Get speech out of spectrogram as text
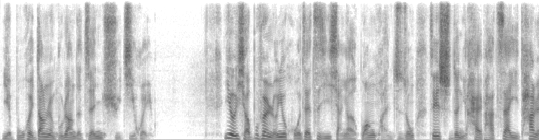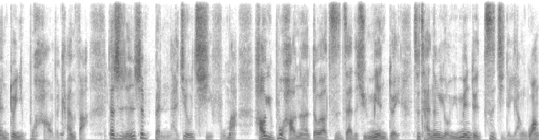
也不会当仁不让的争取机会。也有一小部分人容易活在自己想要的光环之中，这也使得你害怕在意他人对你不好的看法。但是人生本来就有起伏嘛，好与不好呢，都要自在的去面对，这才能勇于面对自己的阳光。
